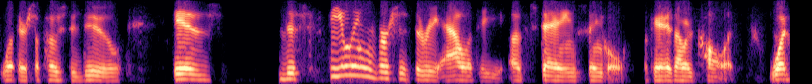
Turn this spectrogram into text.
what they're supposed to do is this feeling versus the reality of staying single, okay, as I would call it. What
